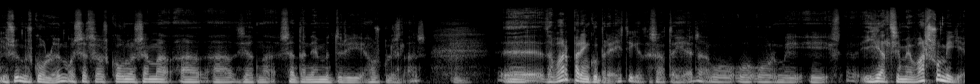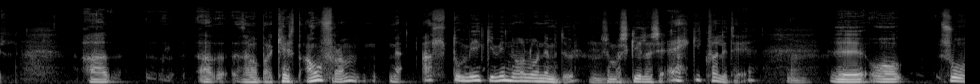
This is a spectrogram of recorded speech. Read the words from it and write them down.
í sumum skólum og sérstaklega skólum sem að, að, að hérna, senda nefnendur í Háskóli Íslands mm. uh, það var bara engu breytt, ég geta sagt það hér og, og, og í, í, í held sem ég var svo mikil að að það var bara kert áfram með allt og mikið vinnu alveg nefndur mm. sem að skila sér ekki kvaliteti mm. uh, og svo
